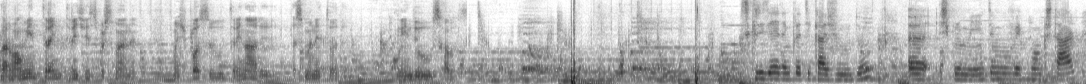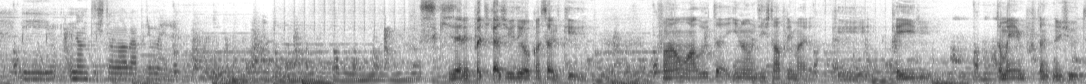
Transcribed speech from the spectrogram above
Normalmente treino três vezes por semana, mas posso treinar a semana toda, incluindo o sábado. Se quiserem praticar judo, eh, experimentem, vou ver que vão gostar e não desistam logo à primeira. Se quiserem praticar judo, eu aconselho que vão à luta e não desistam à primeira, que cair também é importante no judo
